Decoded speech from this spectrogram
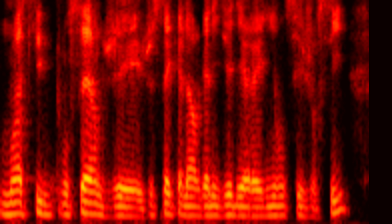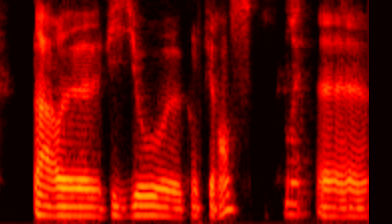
Moi, ce qui me concerne, je sais qu'elle a organisé des réunions ces jours-ci par visioconférence. Euh,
